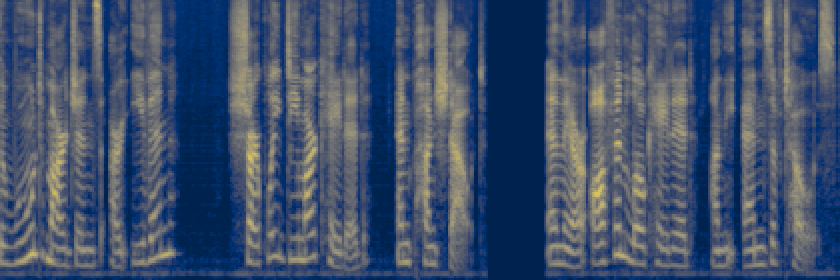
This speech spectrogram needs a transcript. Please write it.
the wound margins are even, sharply demarcated, and punched out, and they are often located on the ends of toes.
